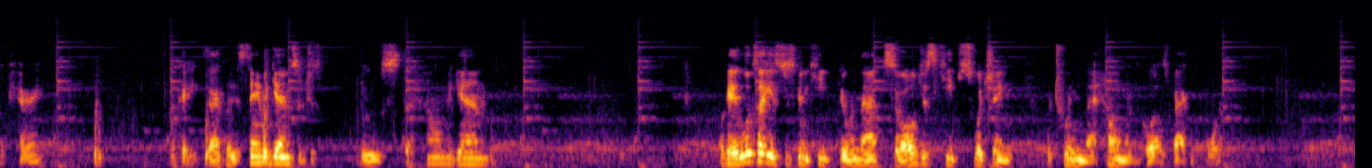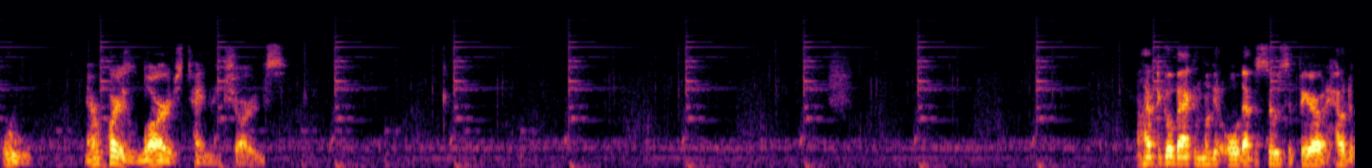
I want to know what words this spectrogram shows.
Okay. Okay, exactly the same again, so just boost the helm again. Okay, it looks like it's just going to keep doing that, so I'll just keep switching between the helm and the gloves back and forth. Ooh. That requires large Titanite shards. I'll have to go back and look at old episodes to figure out how to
